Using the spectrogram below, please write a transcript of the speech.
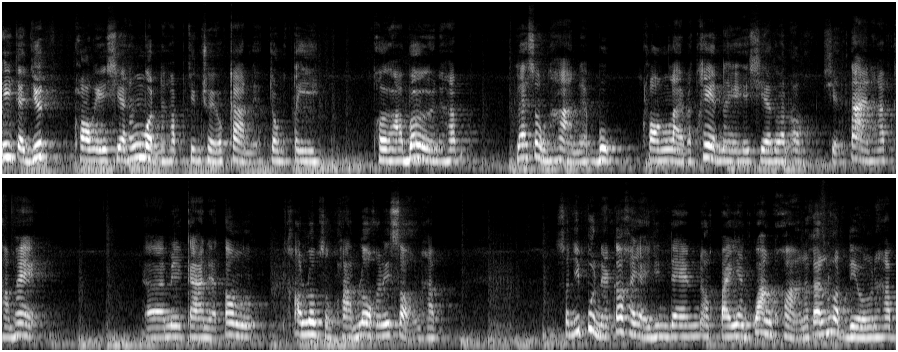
ที่จะยึดครองเอเชียทั้งหมดนะครับจึงฉวยโอกาสเนี่ยโจมตีเพิร์ฮาร์เบอร์นะครับและส่งทหารเนี่ยบุกครองหลายประเทศในเอเชียตะวันออกเฉียงใต้นะครับทำให้อเมริกาเนี่ยต้องเข้าร่วมสงครามโลกครั้งที่สองนะครับส่วนญี่ปุ่นเนี่ยก็ขยายดินแดนออกไปอย่างกว้างขวางแล้วก็รวดเดียวนะครับ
